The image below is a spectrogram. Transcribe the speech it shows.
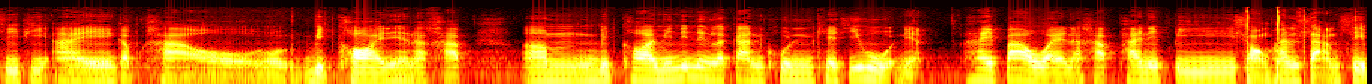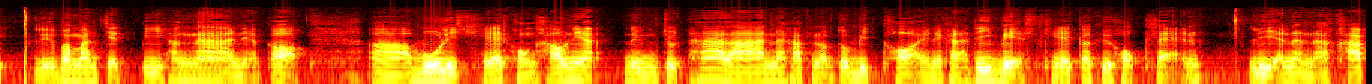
CPI กับข่าว Bitcoin เนี่ยนะครับบิตคอยมีนิดนึงแล้วกันคุณเคที่วูดเนี่ยให้เป้าไว้นะครับ ภายในปี 2030 หรือประมาณ 7 ปีข้างหน้าเนี่ยก็บูลลิชเคสของเขาเนี่ย1.5 ล้านนะครับสำหรับตัว Bitcoin ในขณะที่เบสเคสก็คือ 6 0 0 0 0 0เหรียญนนะครับ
